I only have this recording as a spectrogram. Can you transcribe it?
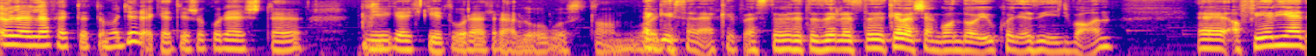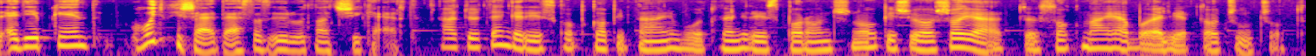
lefektettem a gyereket, és akkor este még egy-két órát rádolgoztam. Vagy... Egészen elképesztő, tehát azért ezt kevesen gondoljuk, hogy ez így van. A férjed egyébként hogy viselte ezt az őrült nagy sikert? Hát ő tengerész kapitány volt, tengerész parancsnok, és ő a saját szakmájába elérte a csúcsot.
